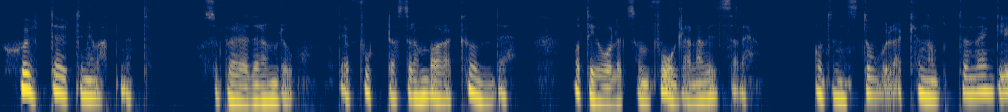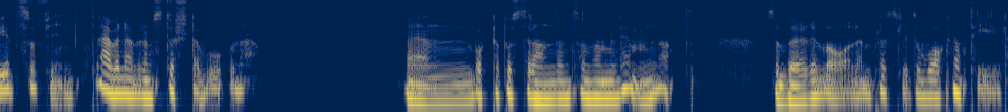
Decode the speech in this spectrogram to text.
skjuta ut den i vattnet och så började de ro det fortaste de bara kunde åt det hållet som fåglarna visade. Och den stora kanoten den gled så fint även över de största vågorna. Men borta på stranden som de lämnat så började valen plötsligt att vakna till.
